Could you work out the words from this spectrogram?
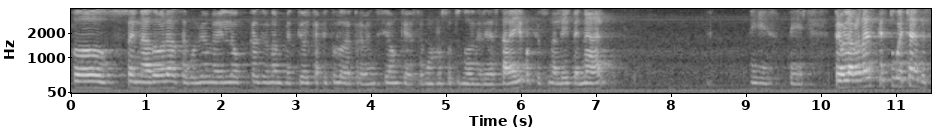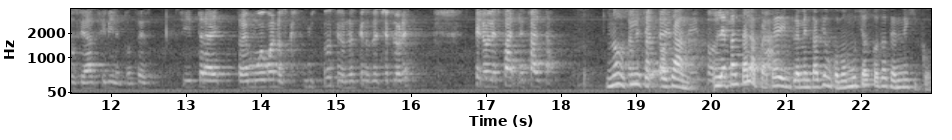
dos senadoras se volvieron ahí locas y una metió el capítulo de prevención que según nosotros no debería estar ahí porque es una ley penal. Este, pero la verdad es que estuvo hecha desde sociedad civil, entonces sí trae, trae muy buenos caminos, no es que nos eche flores, pero les le falta. No, sí, o sea, le falta la parte de implementación, como muchas cosas en México.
